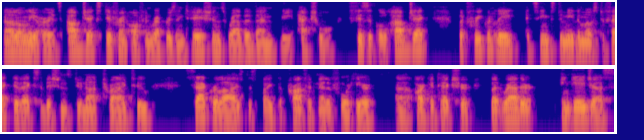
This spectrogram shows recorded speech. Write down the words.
Not only are its objects different, often representations rather than the actual physical object, but frequently, it seems to me, the most effective exhibitions do not try to sacralize, despite the profit metaphor here, uh, architecture, but rather engage us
